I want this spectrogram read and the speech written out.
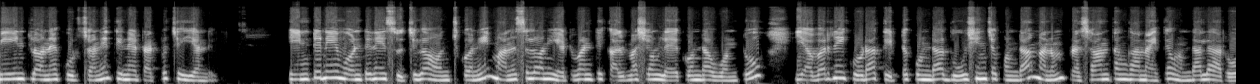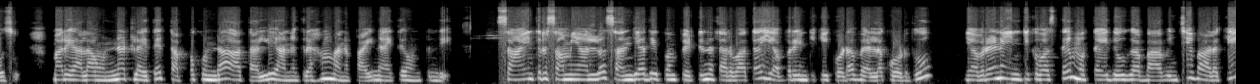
మీ ఇంట్లోనే కూర్చొని తినేటట్టు చెయ్యండి. ఇంటిని ఒంటిని శుచిగా ఉంచుకొని మనసులోని ఎటువంటి కల్మషం లేకుండా ఉంటూ ఎవరిని కూడా తిట్టకుండా దూషించకుండా మనం ప్రశాంతంగానైతే ఉండాలి ఆ రోజు. మరి అలా ఉన్నట్లయితే తప్పకుండా ఆ తల్లి అనుగ్రహం మన పైన అయితే ఉంటుంది. సాయంత్ర సమయాల్లో సంధ్యాదీపం పెట్టిన తర్వాత ఎవరింటికి కూడా వెళ్ళకూడదు. ఎవరైనా ఇంటికి వస్తే ముత్తైదువుగా భావించి వాళ్ళకి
